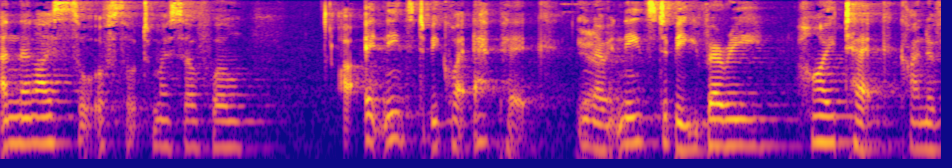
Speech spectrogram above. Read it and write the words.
And then I sort of thought to myself, well, uh, it needs to be quite epic. You Yeah. know, it needs to be very high tech, kind of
